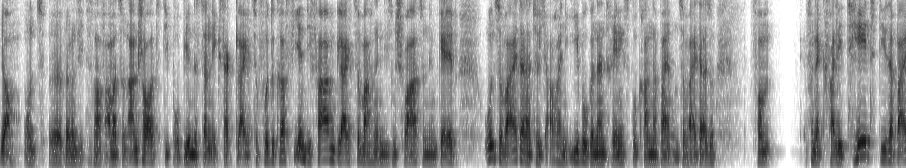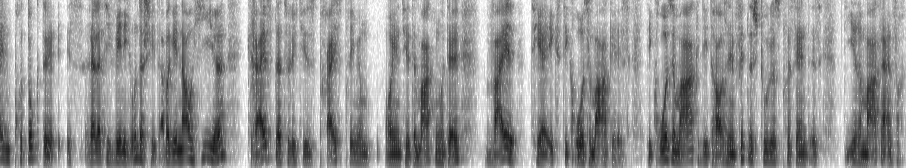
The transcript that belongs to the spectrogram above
Ja, und äh, wenn man sich das mal auf Amazon anschaut, die probieren das dann exakt gleich zu fotografieren, die Farben gleich zu machen in diesem Schwarz und dem Gelb und so weiter. Natürlich auch ein E-Book und ein Trainingsprogramm dabei und so weiter. Also vom, von der Qualität dieser beiden Produkte ist relativ wenig Unterschied. Aber genau hier greift natürlich dieses Preispremium-orientierte Markenmodell, weil TRX die große Marke ist. Die große Marke, die draußen in Fitnessstudios präsent ist, die ihre Marke einfach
